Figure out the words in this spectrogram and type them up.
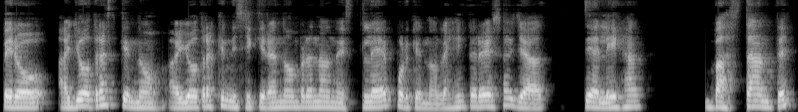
Pero hay otras que no, hay otras que ni siquiera nombran a Nestlé porque no les interesa, ya se alejan bastante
